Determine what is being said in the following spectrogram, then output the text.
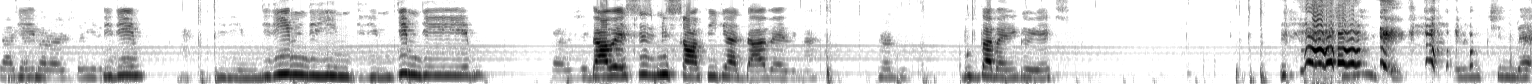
Gel gel garajda yerim. Didim. Didim didim didim didim dim dim. Garaja gel. Davetsiz misafir geldi abi evine. Neredesin? Burada beni görek. İçinde misin? Evin içinde.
